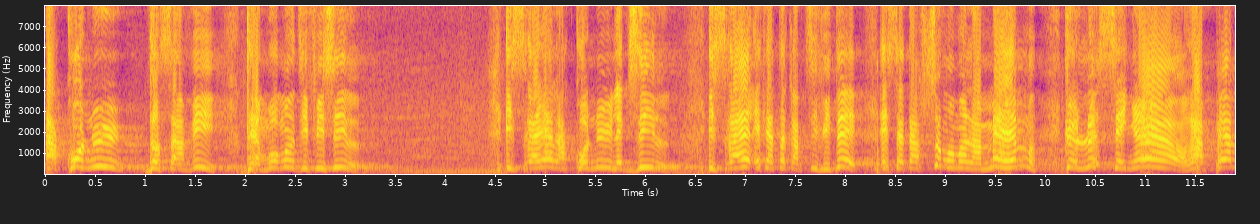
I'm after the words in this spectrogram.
a connu dans sa vie des moments difficiles. Israël a connu l'exil. Israël était en captivité. Et c'est à ce moment-là même que le Seigneur rappelle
